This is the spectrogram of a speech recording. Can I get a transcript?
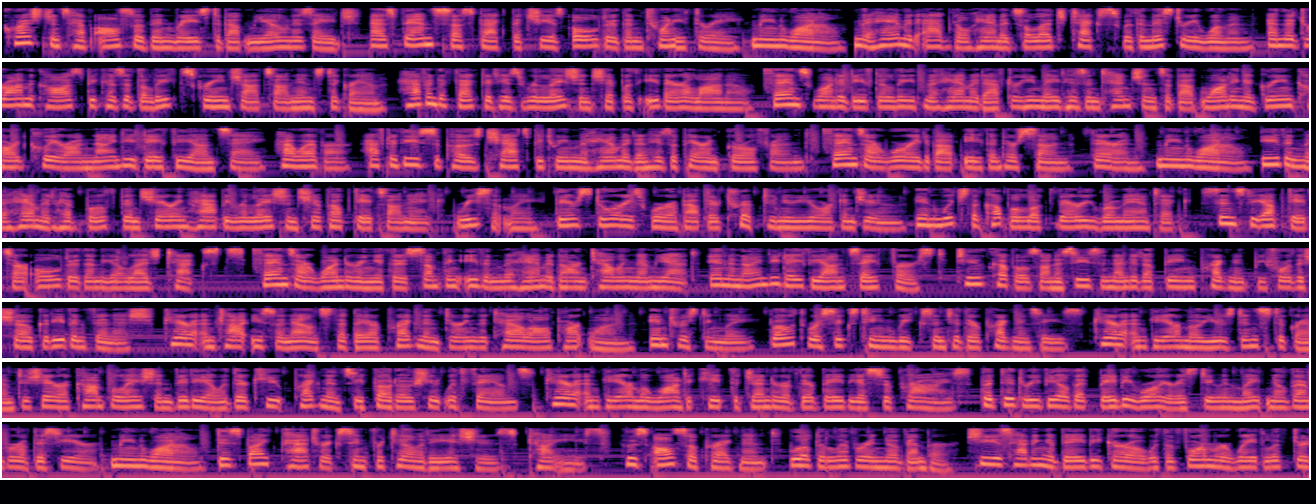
Questions have also been raised about Miona's age, as fans suspect that she is older than 23. Meanwhile, Muhammad Abdul Hamid's alleged texts with a mystery woman and the drama caused because of the leaked screenshots on Instagram haven't affected his relationship with Eve Arellano. Fans wanted Eve to leave Muhammad after he made his intentions about wanting a green card clear on 90 Day Fiancé. However, after these supposed chats between Muhammad and his apparent girlfriend, fans are worried about Eve and her son, Theron. Meanwhile, Eve and Muhammad have both been sharing happy relationship updates on IG. Recently, their stories were about their trip to New York in June, in which the couple looked very romantic. Since the updates are older than the alleged texts, fans are wondering if there's something even Muhammad aren't telling them yet. In a 90 Day Fiancé first, two couples on a season ended up being pregnant before the show could even finish. Kara and Thais announced that they are pregnant during the Tell All Part 1. Interestingly, both were 16 weeks into their pregnancies. Kara and Guillermo used Instagram to share a compilation video of their cute pregnancy photo shoot with fans. Kara and Guillermo want to keep the gender of their baby a surprise, but did reveal that baby Rojer is due in late November of this year. Meanwhile, despite Patrick's infertility issues, Thais, who's also pregnant, will deliver in November. She is having a baby girl with a former weightlifter.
